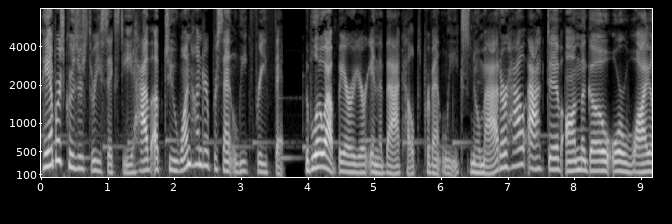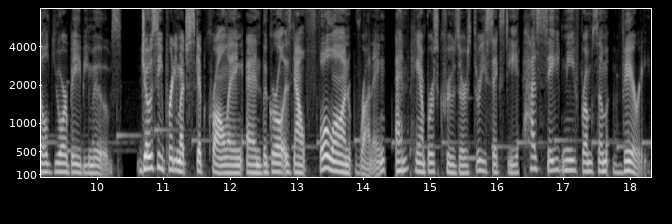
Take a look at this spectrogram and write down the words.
Pampers Cruisers 360 have up to 100% leak free fit. The blowout barrier in the back helps prevent leaks no matter how active, on the go, or wild your baby moves. Josie pretty much skipped crawling, and the girl is now full on running. And Pampers Cruisers 360 has saved me from some very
